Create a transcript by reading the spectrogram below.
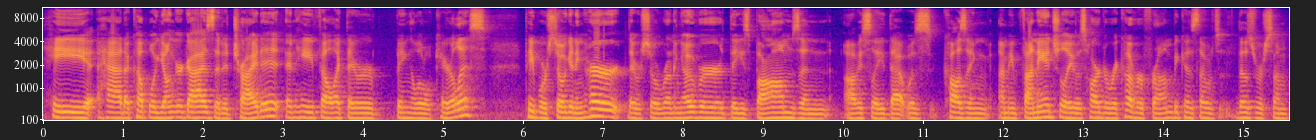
He had a couple younger guys that had tried it and he felt like they were being a little careless people were still getting hurt they were still running over these bombs and obviously that was causing i mean financially it was hard to recover from because those those were some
